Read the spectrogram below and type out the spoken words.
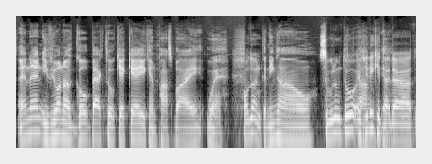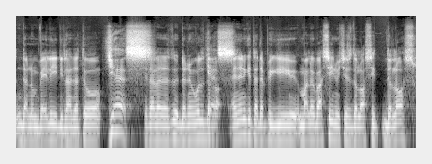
And then if you want to go back to KK, you can pass by where? Hold on. Keningau. Sebelum tu actually Ah, kita yeah. ada Danum Valley di Ladatu. Yes. Kita ada Danum Danum the Yes. Lo- and then kita ada pergi Malay Basin which is the lost the lost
